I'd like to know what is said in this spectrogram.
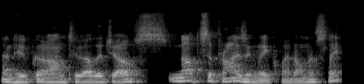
and who've gone on to other jobs. Not surprisingly, quite honestly.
